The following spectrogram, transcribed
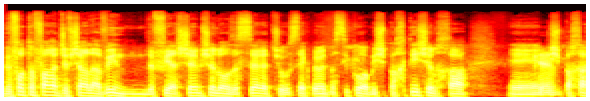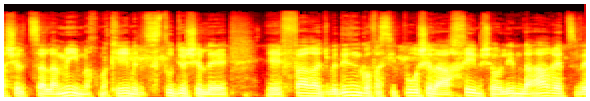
ופוטו פראג' אפשר להבין, לפי השם שלו, זה סרט שהוא עוסק באמת בסיפור המשפחתי שלך, אה, כן. משפחה של צלמים, אנחנו מכירים את הסטודיו של אה, פראג' בדיזנגוף, הסיפור של האחים שעולים לארץ, ו,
